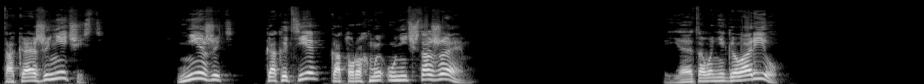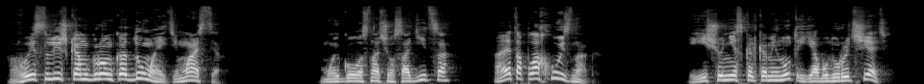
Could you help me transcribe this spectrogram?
такая же нечисть. Нежить, как и те, которых мы уничтожаем. Я этого не говорил. Вы слишком громко думаете, мастер. Мой голос начал садиться, а это плохой знак. И еще несколько минут, и я буду рычать.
